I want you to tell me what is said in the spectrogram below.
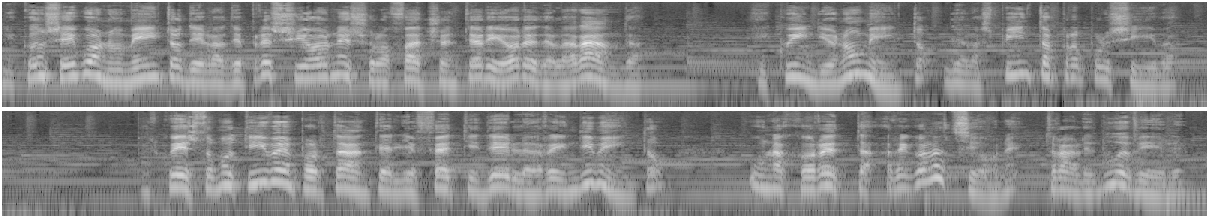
Ne consegue un aumento della depressione sulla faccia anteriore della randa e quindi un aumento della spinta propulsiva. Per questo motivo è importante agli effetti del rendimento una corretta regolazione tra le due vele.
